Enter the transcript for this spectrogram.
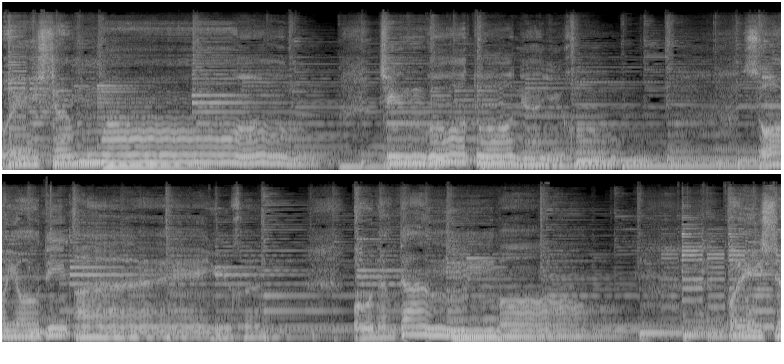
为什么为什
